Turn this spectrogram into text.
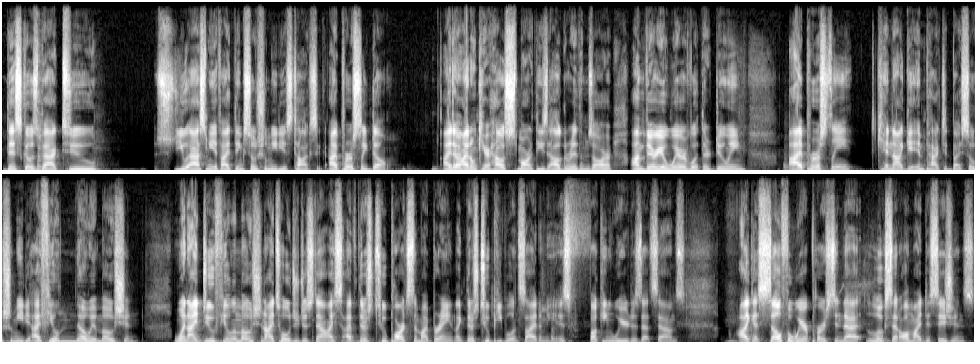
this goes back to you asked me if I think social media is toxic. I personally don't. I don't. I don't care how smart these algorithms are. I'm very aware of what they're doing. I personally cannot get impacted by social media. I feel no emotion. When I do feel emotion, I told you just now. I, I've- there's two parts to my brain. Like there's two people inside of me. As fucking weird as that sounds, like a self-aware person that looks at all my decisions.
